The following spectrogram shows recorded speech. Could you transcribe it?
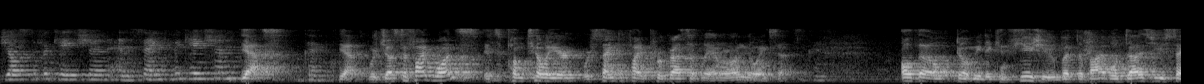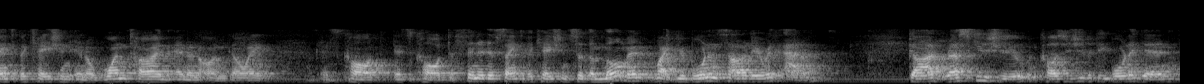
justification and sanctification? Yes. Okay, Yeah, we're justified once, it's punctiliar, we're sanctified progressively in an ongoing sense. okay. Although, don't mean to confuse you, but the Bible does use sanctification in a one time and an ongoing. It's called, it's called definitive sanctification. So the moment, right, you're born in solidarity with Adam, God rescues you and causes you to be born again,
